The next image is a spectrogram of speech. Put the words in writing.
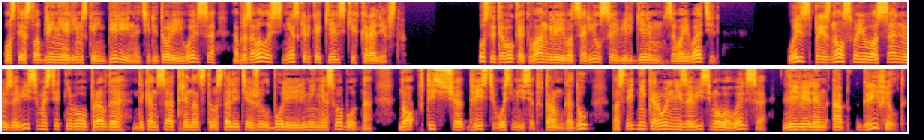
После ослабления Римской империи на территории Уэльса образовалось несколько кельтских королевств. После того, как в Англии воцарился Вильгельм Завоеватель, Уэльс признал свою вассальную зависимость от него, правда, до конца 13 столетия жил более или менее свободно, но в 1282 году последний король независимого Уэльса, Ливелин ап Грифилд,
